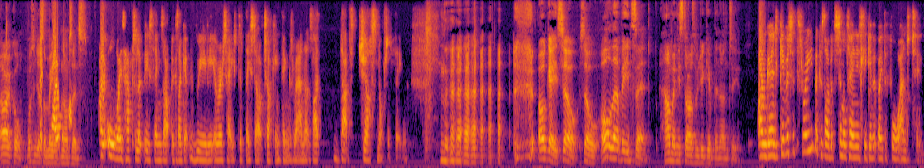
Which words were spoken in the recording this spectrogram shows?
All right, cool. Wasn't just a made up nonsense. I always have to look these things up because I get really irritated if they start chucking things around. It's like that's just not a thing. okay, so so all that being said, how many stars would you give the nun to? I'm going to give it a three because I would simultaneously give it both a four and a two.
